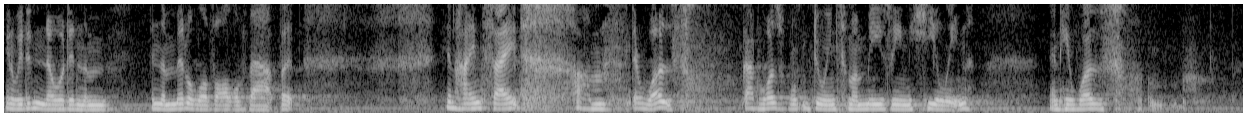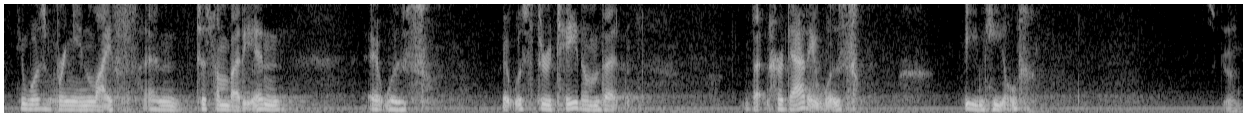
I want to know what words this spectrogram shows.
you know, we didn't know it in the in the middle of all of that, but in hindsight, um, there was God was doing some amazing healing, and He was He was bringing life and to somebody, and it was it was through Tatum that that her daddy was being healed. It's good.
